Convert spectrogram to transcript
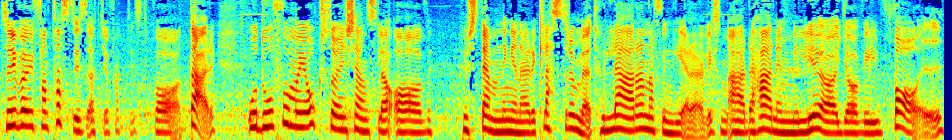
Så det var ju fantastiskt att jag faktiskt var där. Och då får man ju också en känsla av hur stämningen är i klassrummet, hur lärarna fungerar. Liksom, är det här en miljö jag vill vara i?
